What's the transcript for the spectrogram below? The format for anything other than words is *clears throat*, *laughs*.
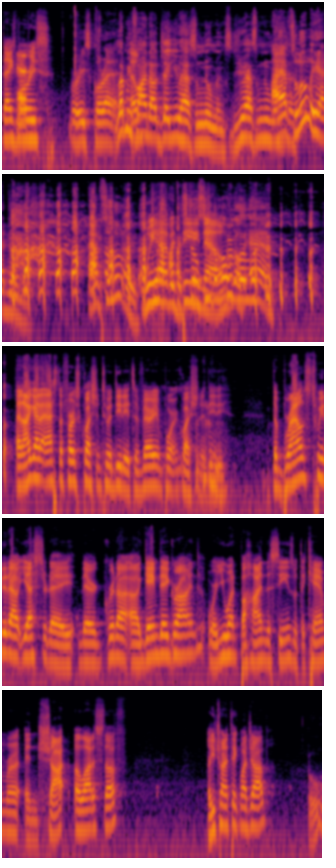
Thanks, Maurice. Maurice Clarett. Let me Oh. find out, Jay. You had some Newmans. Did you have some Newmans? I Jay? absolutely had Newmans. *laughs* absolutely. We have I a can D still see the now, logo. And *laughs* and I got to ask the first question to Aditi. It's a very important question, Aditi. The Browns tweeted out yesterday their grid, uh, game day grind, where you went behind the scenes with the camera and shot a lot of stuff. Are you trying to take my job?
